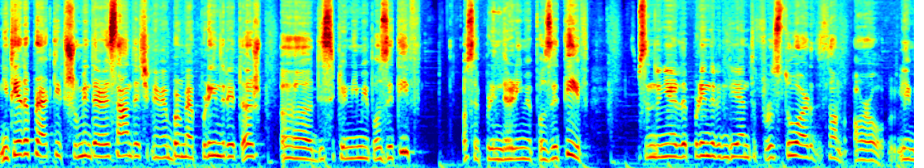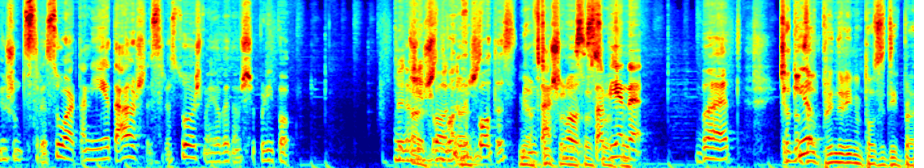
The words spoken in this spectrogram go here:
Një tjetër praktikë shumë interesante që kemi bërë me prindërit është uh, disiplinimi pozitiv ose prindërimi pozitiv. Sepse ndonjëherë edhe prindërit ndjehen të frustruar dhe thonë, "Ore, jemi shumë të stresuar, tani jeta është e stresueshme, jo vetëm në Shqipëri, po në gjithë botën e botës. Tashmë sa vjen e bëhet. Çfarë do të thotë prindërimi pozitiv pra?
